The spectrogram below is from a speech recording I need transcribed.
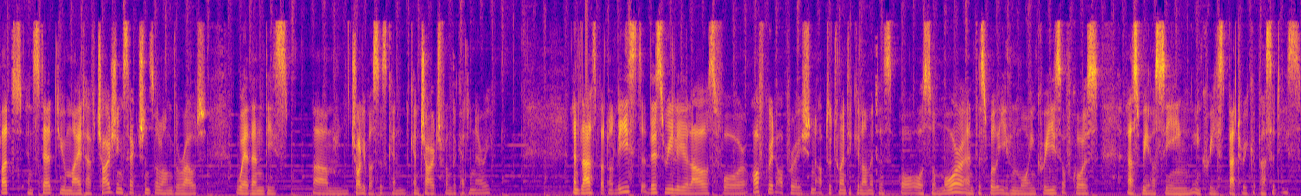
but instead you might have charging sections along the route where then these um, trolleybuses can, can charge from the catenary. And last but not least, this really allows for off-grid operation up to 20 kilometers or also more, and this will even more increase, of course, as we are seeing increased battery capacities.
